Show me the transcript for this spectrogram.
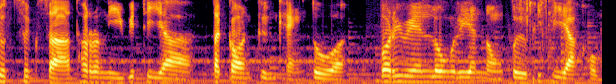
จุดศึกษาธรณีวิทยา ตะกอนกึ่งแข็งตัว บริเวณโรงเรียนหนองปือพิทยาคม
